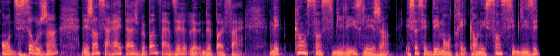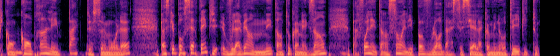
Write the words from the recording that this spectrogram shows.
on dit ça aux gens, les gens s'arrêtent à je veux pas me faire dire le- de pas le faire. Mais quand on sensibilise les gens, et ça c'est démontré, quand on est sensibilisé puis qu'on comprend l'impact de ce mot-là, parce que pour certains, puis vous l'avez emmené tantôt comme exemple, parfois l'intention elle est pas vouloir d'associer à la communauté puis tout.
